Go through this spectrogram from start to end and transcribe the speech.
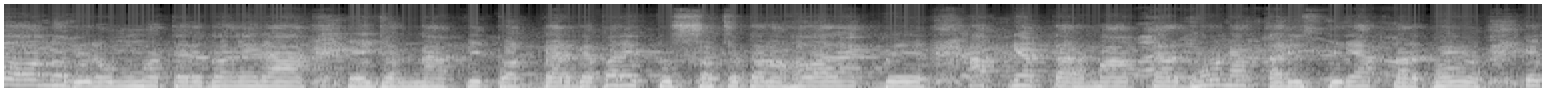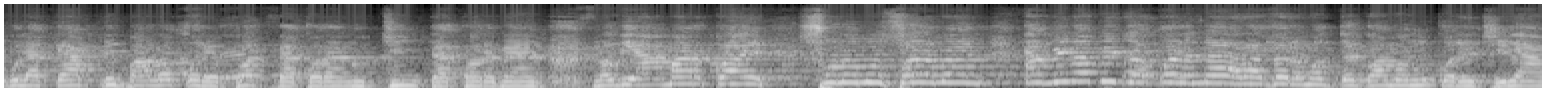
ও নবীর উম্মতের দলেরা এই জন্য আপনি পর্দার ব্যাপারে একটু সচেতন হওয়া লাগবে। আপনি আপনার মা, আপনার বোন, আপনার স্ত্রী, আপনার বউ, এগুলাকে আপনি ভালো করে পর্দা করানোর চিন্তা করবেন। নবী আমার কয়, শুনো মুসলমান, আমি নবী যখন মেয়ারাজের মধ্যে গমন করেছিলাম,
